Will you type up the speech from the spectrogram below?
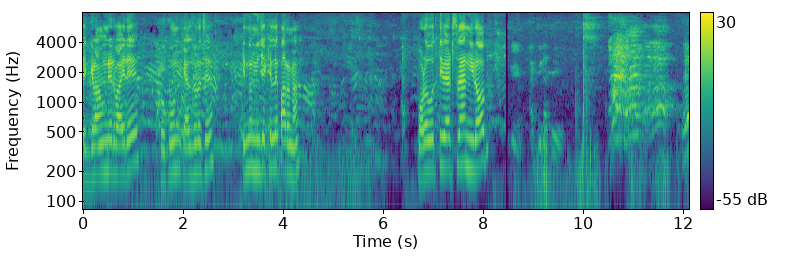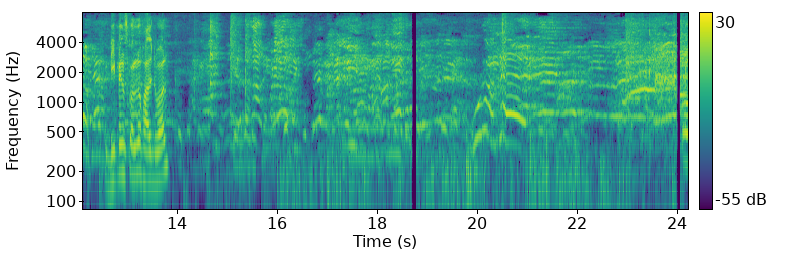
এই গ্রাউন্ডের বাইরে খোকুন ক্যাচ ধরেছে, কিন্তু নিজে খেললে পারে না। পরবর্তী ব্যাটসম্যান নীরব। ডিফেন্স করল ফার্স্ট বল ও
